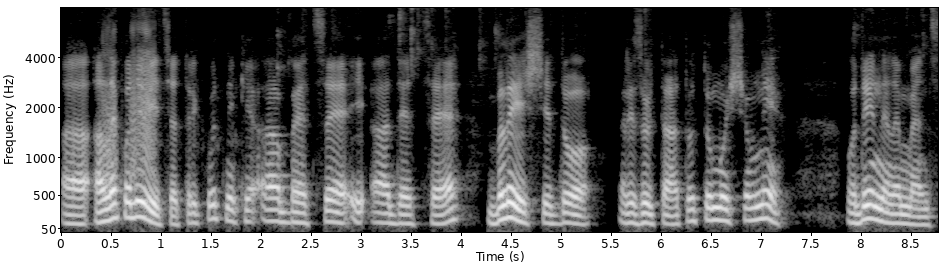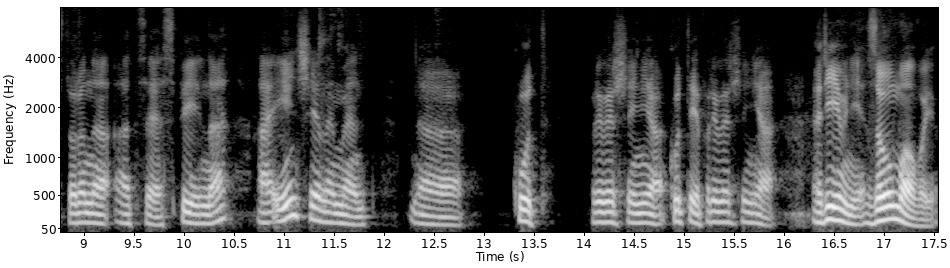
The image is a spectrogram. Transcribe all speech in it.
Але подивіться, трикутники ABC і ADC ближчі до результату, тому що в них один елемент, сторона АС спільна, а інший елемент кут привершення, кути привершення рівні за умовою.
